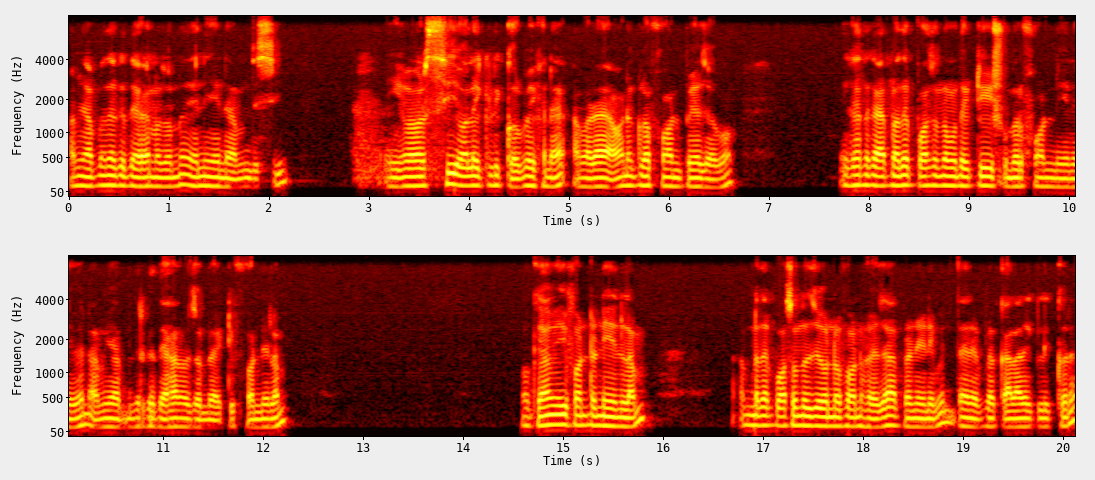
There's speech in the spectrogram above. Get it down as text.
আমি আপনাদেরকে দেখানোর জন্য এ নিয়ে নাম দিচ্ছি। এবার সি অলে ক্লিক করব এখানে। আমরা অনেকগুলো ফন্ট পেয়ে যাব। এখান থেকে আপনাদের পছন্দ মতো একটি সুন্দর ফন্ট নিয়ে নেবেন। আমি আপনাদেরকে দেখানোর জন্য একটি ফন্ট নিলাম। ওকে, আমি এই ফোনটা নিয়ে নিলাম। আপনাদের পছন্দ যে অন্য ফোন হয়ে যায়, আপনারা নিয়ে নেবেন। তাই আপনার কালারে ক্লিক করে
